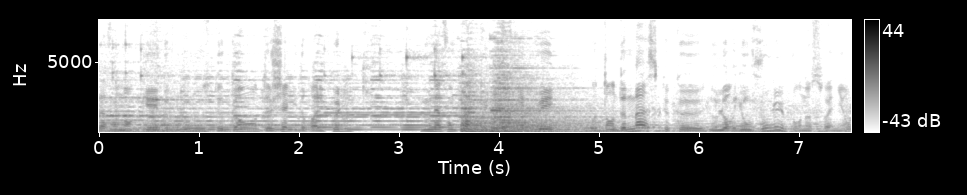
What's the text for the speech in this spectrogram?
Nous avons manqué de blouses, de gants, de gel hydroalcoolique. Nous n'avons pas pu distribuer autant de masques que nous l'aurions voulu pour nos soignants.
